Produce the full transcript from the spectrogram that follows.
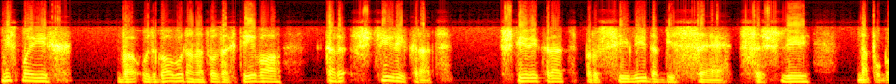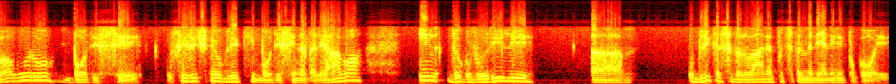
Mi smo jih v odgovoru na to zahtevo kar štirikrat, štirikrat prosili, da bi se sešli na pogovoru, bodi si v fizični obliki, bodi si nadaljavo in dogovorili uh, oblike sodelovanja pod spremenjenimi pogoji.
